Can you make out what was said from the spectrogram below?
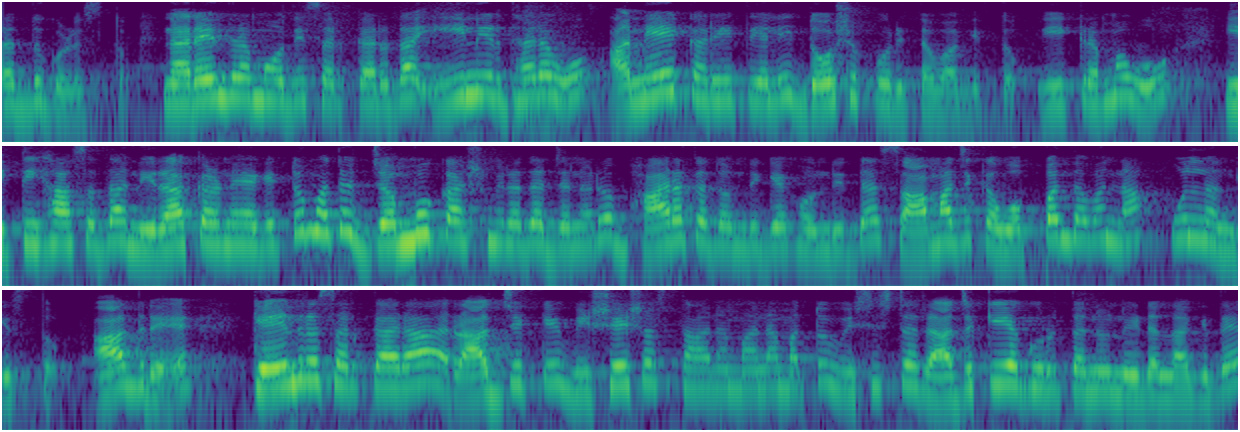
ರದ್ದುಗೊಳಿಸಿತು. ನರೇಂದ್ರ ಮೋದಿ ಸರ್ಕಾರದ ಈ ನಿರ್ಧಾರವು ಅನೇಕ ರೀತಿಯಲ್ಲಿ ದೋಷಪೂರಿತವಾಗಿತ್ತು. ಈ ಕ್ರಮವು ಇತಿಹಾಸದ ನಿರಾಕರಣೆಯಾಗಿತ್ತು ಮತ್ತು ಜಮ್ಮು ಕಾಶ್ಮೀರದ ಜನರು ಭಾರತದೊಂದಿಗೆ ಹೊಂದಿದ್ದ ಸಾಮಾಜಿಕ ಒಪ್ಪಂದವನ್ನ ಉಲ್ಲಂಘಿಸಿತು. ಆದರೆ ಕೇಂದ್ರ ಸರ್ಕಾರ ರಾಜ್ಯಕ್ಕೆ ವಿಶೇಷ ಸ್ಥಾನಮಾನ ಮತ್ತು ವಿಶಿಷ್ಟ ರಾಜಕೀಯ ಗುರುತನ್ನು ನೀಡಲಾಗಿದೆ.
